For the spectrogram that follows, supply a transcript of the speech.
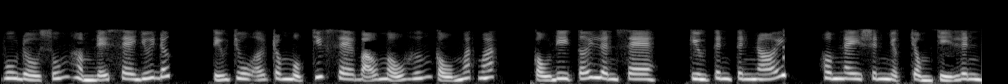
vu đồ xuống hầm để xe dưới đất, tiểu chu ở trong một chiếc xe bảo mẫu hướng cậu ngoát ngoát, cậu đi tới lên xe, Kiều Tinh Tinh nói, hôm nay sinh nhật chồng chị Linh,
